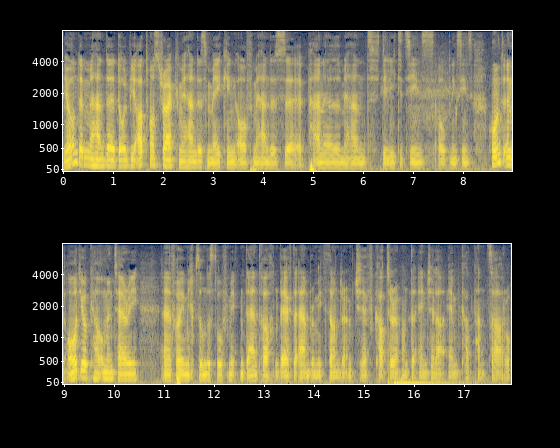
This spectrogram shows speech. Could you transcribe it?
Ja, und eben, wir haben den Dolby Atmos Track, wir haben das Making of, wir haben das äh, Panel, wir haben Deleted Scenes, Opening Scenes und ein Audio Commentary. Äh, freue mich besonders drauf mit dem Dan Trachtenberg, der Amber mit Thunder, dem Jeff Cutter und der Angela M. Catanzaro.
